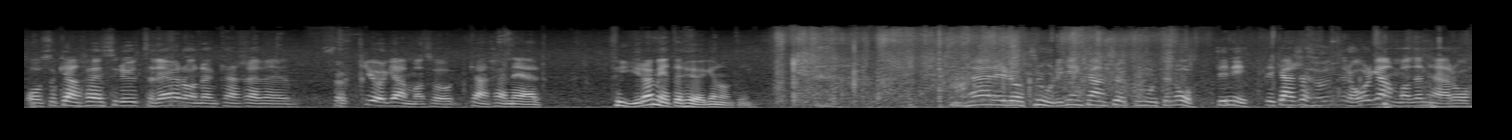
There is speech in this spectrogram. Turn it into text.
Och så kanske den ser ut sådär då, den kanske är 40 år gammal så kanske den är 4 meter hög eller någonting. Den här är då troligen kanske uppemot en 80, 90, kanske 100 år gammal den här och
